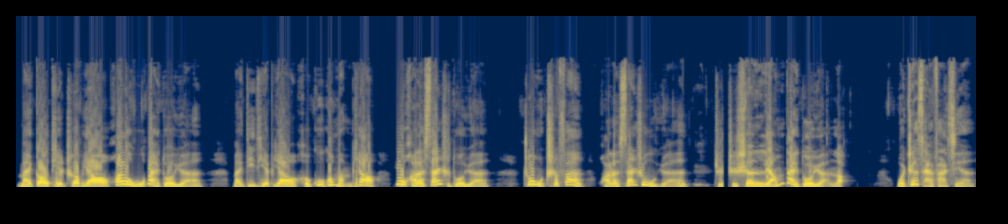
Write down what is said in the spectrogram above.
买高铁车票花了五百多元，买地铁票和故宫门票又花了三十多元，中午吃饭花了三十五元，只只剩两百多元了。我这才发现，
